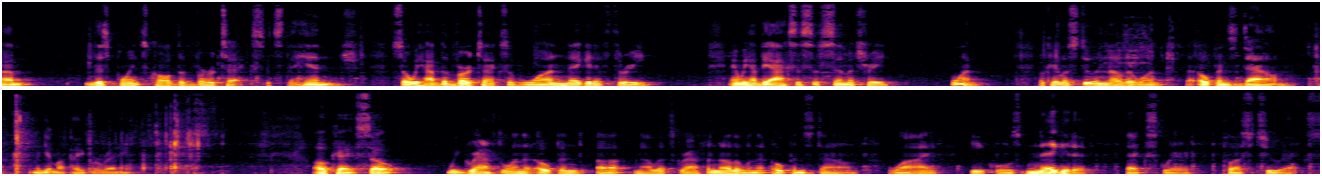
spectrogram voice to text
um, this point's called the vertex. It's the hinge. So we have the vertex of 1, negative 3, and we have the axis of symmetry, 1. Okay, let's do another one that opens down. Let me get my paper ready. Okay, so we graphed one that opened up. Now let's graph another one that opens down. y equals negative x squared plus 2x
